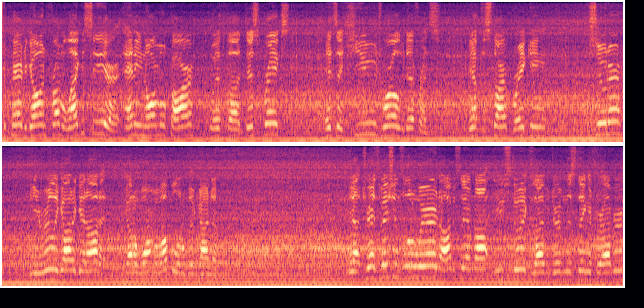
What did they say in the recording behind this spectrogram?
compared to going from a Legacy or any normal car with uh, disc brakes, it's a huge world of difference. You have to start braking sooner, and you really got to get on it. You got to warm them up a little bit, kind of. Yeah, transmission's a little weird. Obviously, I'm not used to it because I haven't driven this thing in forever.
